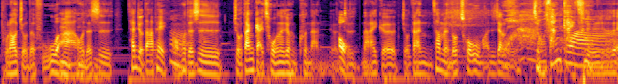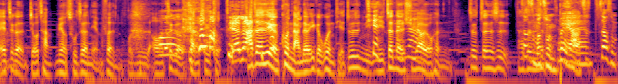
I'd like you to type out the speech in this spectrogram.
葡萄酒的服务啊，或者是餐酒搭配，或者是酒单改错，那就很困难，就是拿一个酒单上面很多错误嘛，就叫你酒单改错，就是哎，这个酒厂没有出这个年份，或者是哦，这个产区错，天哪！他真的是一个很困难的一个问题，就是你你真的需要有很，这真的是他怎么准备啊？这这什么？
